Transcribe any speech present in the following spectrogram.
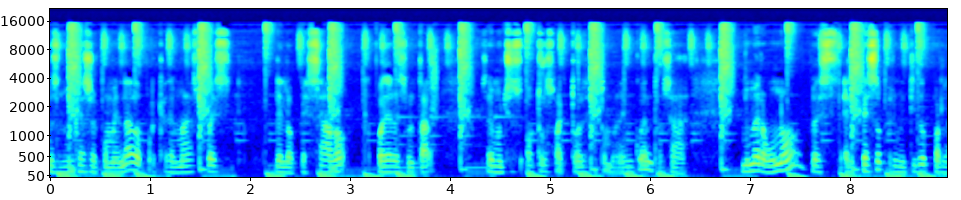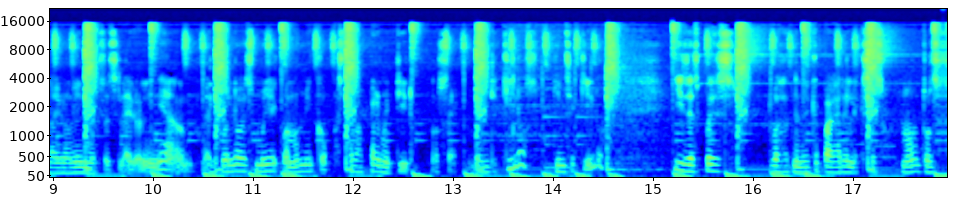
pues nunca es recomendado, porque además, pues de lo pesado que puede resultar, pues hay muchos otros factores a tomar en cuenta. O sea, número uno, pues el peso permitido por la aerolínea. O sea, si la aerolínea, el vuelo es muy económico, pues te va a permitir, no sé, 20 kilos, 15 kilos. Y después vas a tener que pagar el exceso, ¿no? Entonces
